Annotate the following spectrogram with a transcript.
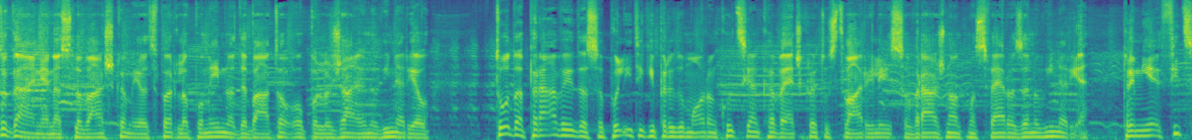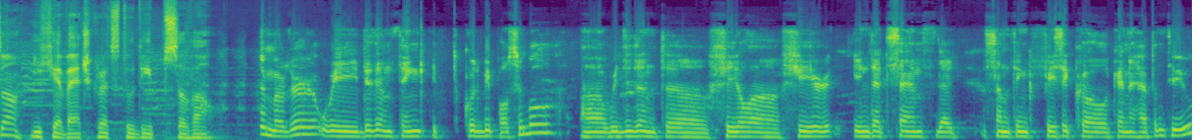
Dogajanje na Slovaškem je odprlo pomembno debato o položaju novinarjev. To, da pravi, da so politiki pred umorom Kucijaka večkrat ustvarili sovražno atmosfero za novinarje. Premijer Fico jih je večkrat tudi psoval. The murder, we didn't think it could be possible. Uh, we didn't uh, feel uh, fear in that sense that something physical can happen to you.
